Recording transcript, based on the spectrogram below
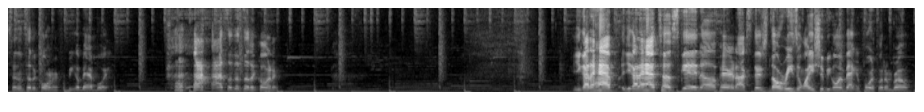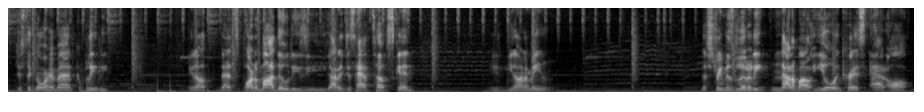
Send him to the corner for being a bad boy. Send him to the corner. You gotta have you gotta have tough skin, uh, Paradox. There's no reason why you should be going back and forth with him, bro. Just ignore him, man, completely. You know, that's part of my duties. You, you gotta just have tough skin. You, you know what I mean? The stream is literally not about you and Chris at all.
